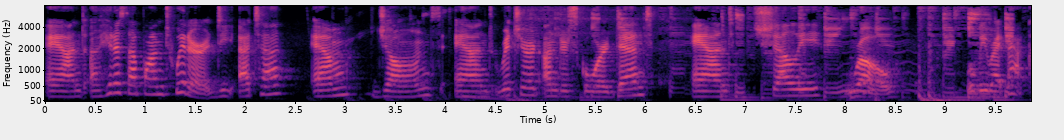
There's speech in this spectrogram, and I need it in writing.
And uh, hit us up on Twitter, Deetta M. Jones, and Richard underscore Dent, and Shelly Rowe. We'll be right back.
